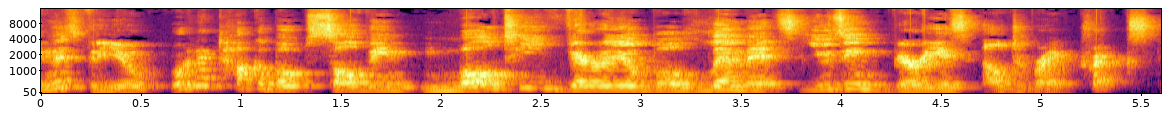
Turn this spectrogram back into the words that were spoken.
In this video, we're going to talk about solving multivariable limits using various algebraic tricks.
